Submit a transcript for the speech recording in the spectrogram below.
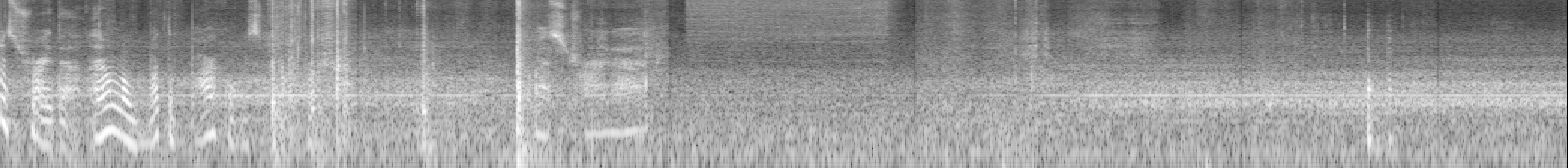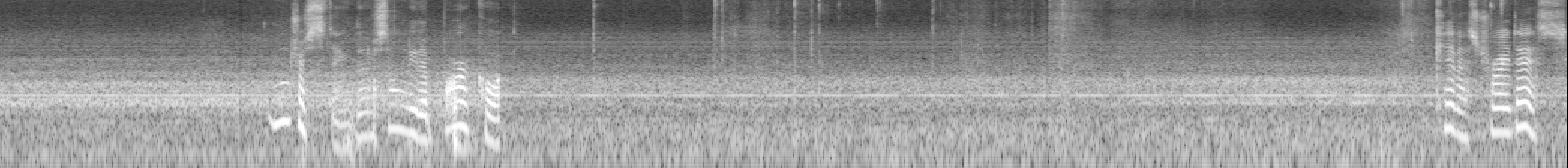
Let's try that. I don't know what the barcode is for. Let's try that. Interesting, there's only the barcode. Okay, let's try this.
